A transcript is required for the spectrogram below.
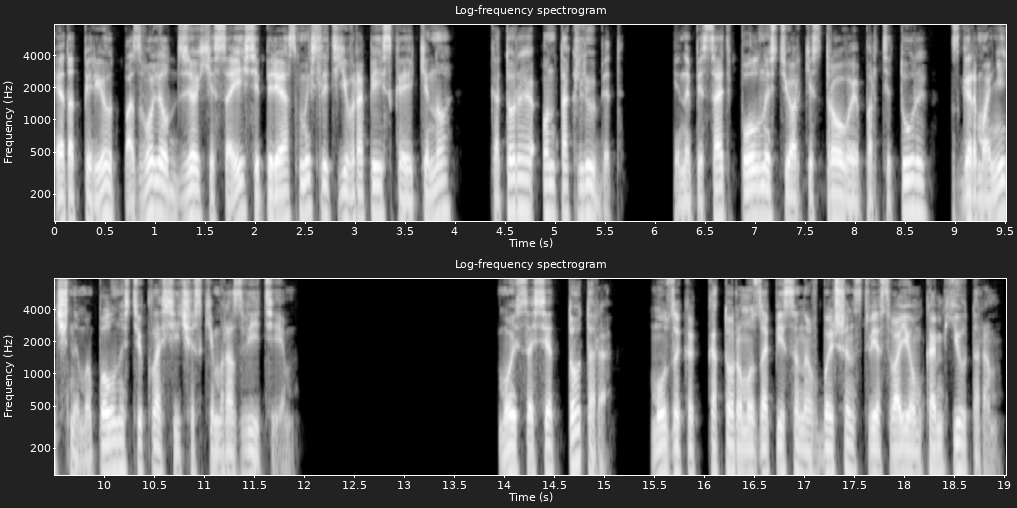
Этот период позволил Дзёхи Саиси переосмыслить европейское кино, которое он так любит, и написать полностью оркестровые партитуры с гармоничным и полностью классическим развитием. Мой сосед Тотора музыка к которому записана в большинстве своем компьютером,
